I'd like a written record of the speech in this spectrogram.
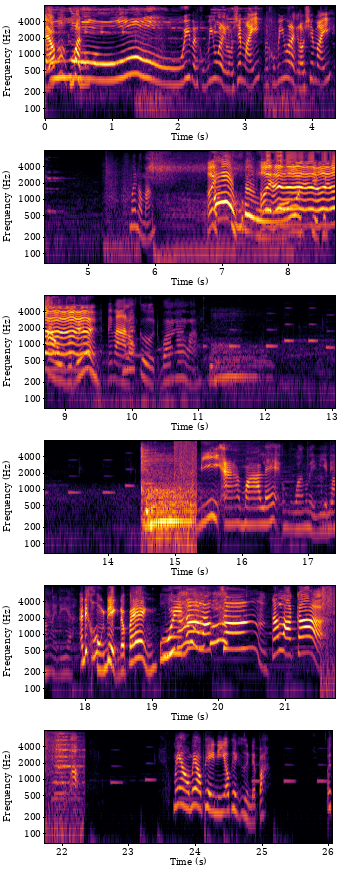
แล้ว ไหนๆมันโอ้โหมันคงไม่ยุ่งอะไรกับเราใช่ไหมมันคงไม่ยุ่งอะไรกับเราใช่ไหม ไม่หรอมั้งเฮ้ย โอ้โหเฮ้ยเฮ้ยเฮ้ยเสียงมันเอาเรื่องไม่มาหรอกถ้าเกิดว่า นี่อามาแล้ววางตรงไหนดีอันเนี่วายงไหนดีอะอันนี้ของเด็กนะแป้ง อุ้ยน่ารักจัง น่ารักอะไม่เอาไม่เอาเพลงนี้เอาเพลงอื่นได้ปะเอ้ย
